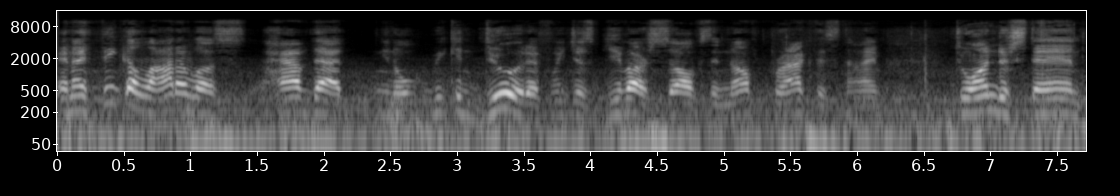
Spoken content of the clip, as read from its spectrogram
And I think a lot of us have that, you know, we can do it if we just give ourselves enough practice time to understand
